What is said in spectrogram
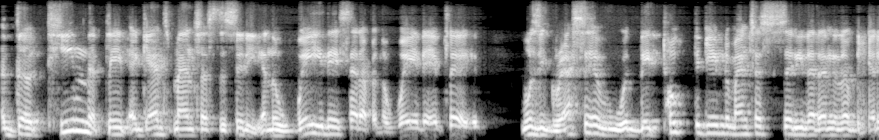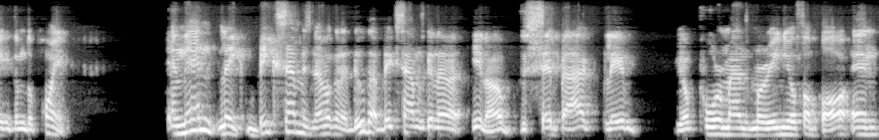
The team that played against Manchester City and the way they set up and the way they played was aggressive. They took the game to Manchester City that ended up getting them the point. And then like Big Sam is never gonna do that. Big Sam's gonna, you know, sit back, play your poor man's Mourinho football and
